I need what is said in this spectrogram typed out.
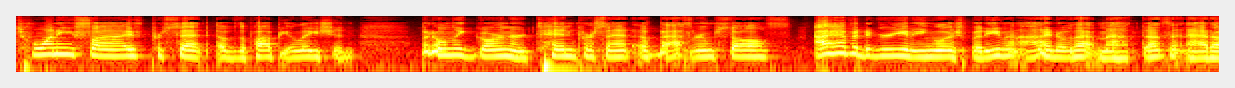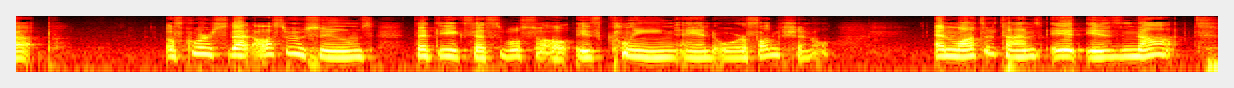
25% of the population, but only garner 10% of bathroom stalls. I have a degree in English, but even I know that math doesn't add up. Of course, that also assumes that the accessible stall is clean and or functional. And lots of times it is not.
